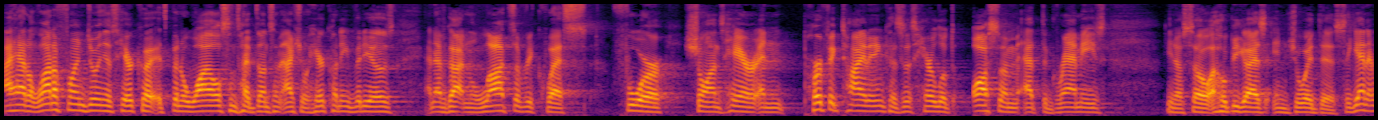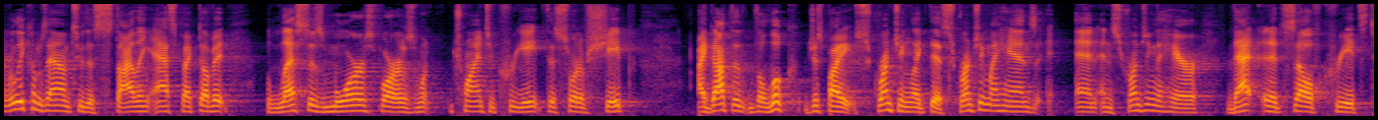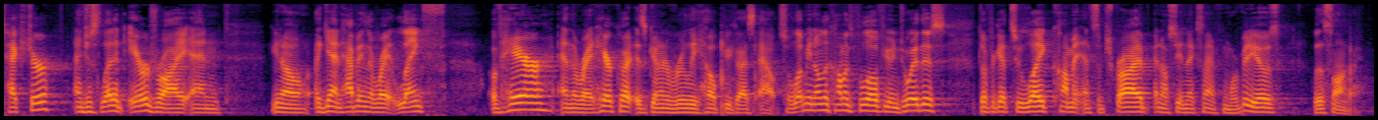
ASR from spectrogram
I had a lot of fun doing this haircut. It's been a while since I've done some actual haircutting videos, and I've gotten lots of requests for Shawn's hair, and perfect timing because this hair looked awesome at the Grammys. You know, so I hope you guys enjoyed this. Again, it really comes down to the styling aspect of it. Less is more as far as trying to create this sort of shape. I got the, the look just by scrunching like this, scrunching my hands and, and scrunching the hair. That in itself creates texture and just let it air dry. And, you know, again, having the right length of hair and the right haircut is gonna really help you guys out. So let me know in the comments below if you enjoyed this. Don't forget to like, comment, and subscribe, and I'll see you next time for more videos with a salon guy.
